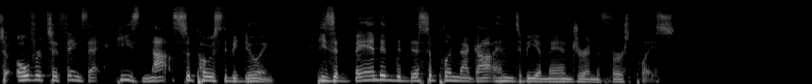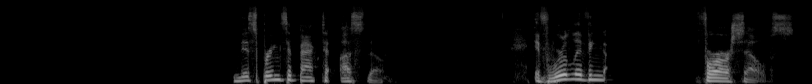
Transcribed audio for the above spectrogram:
to over to things that he's not supposed to be doing. He's abandoned the discipline that got him to be a manager in the first place. And this brings it back to us though. If we're living for ourselves,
